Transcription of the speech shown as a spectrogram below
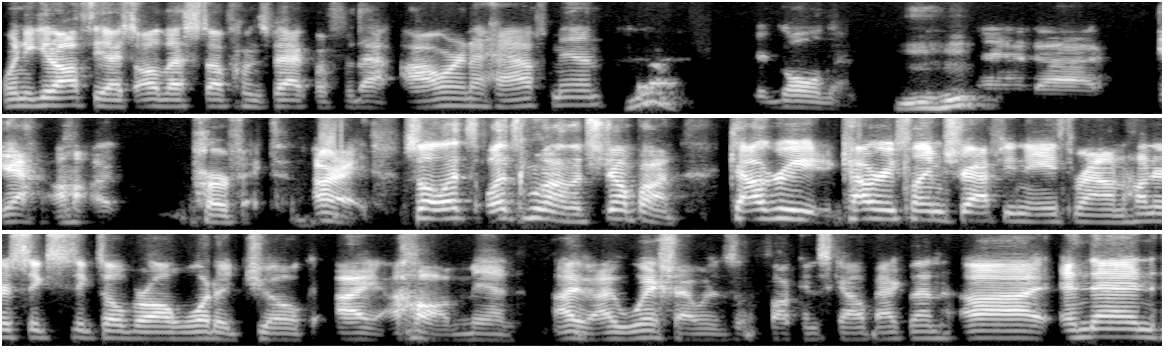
when you get off the ice, all that stuff comes back. But for that hour and a half, man, Yeah. you're golden. mm-hmm. And uh, yeah, uh, perfect. All right, so let's let's move on. Let's jump on Calgary. Calgary Flames drafting in the eighth round, 166 overall. What a joke! I oh man, I, I wish I was a fucking scout back then. Uh, and then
